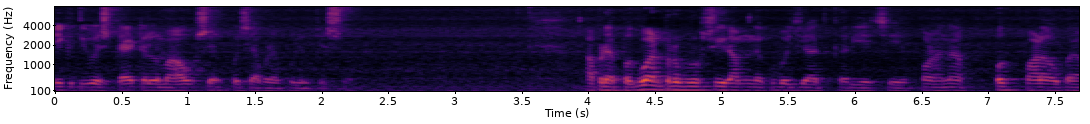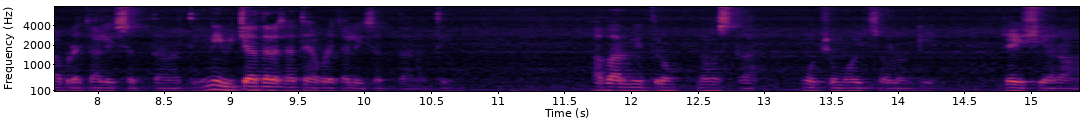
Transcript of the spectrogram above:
એક દિવસ ટાઇટલમાં આવશે, પછી આપણે ભૂલી જઈશું. આપણે ભગવાન પ્રભુ શ્રીરામને ખૂબ જ યાદ કરીએ છીએ, પણ એના પગપાળા ઉપર આપણે ચાલી શકતા નથી. એની વિચારધારા સાથે આપણે ચાલી શકતા નથી. આભાર મિત્રો, નમસ્કાર. હું છું મોહિત સોલંકી. જય શ્રી રામ.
